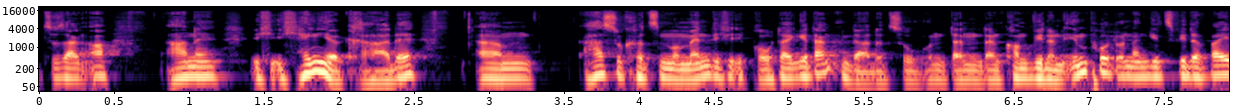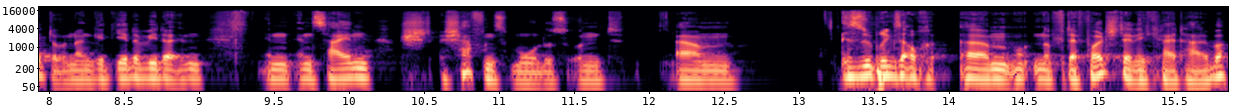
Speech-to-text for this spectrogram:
zu sagen, ah, Arne, ich, ich hänge hier gerade. Ähm, hast du kurz einen Moment, ich, ich brauche deinen Gedanken da dazu. Und dann, dann kommt wieder ein Input und dann geht's wieder weiter. Und dann geht jeder wieder in, in, in seinen Schaffensmodus. Und ähm, es ist übrigens auch ähm, der Vollständigkeit halber,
